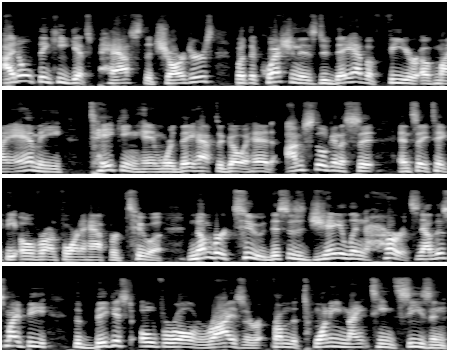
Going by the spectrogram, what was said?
I don't think he gets past the Chargers, but the question is, do they have a fear of Miami taking him where they have to go ahead? I'm still going to sit and say take the over on four and a half for Tua. Number two, this is Jalen Hurts. Now, this might be the biggest overall riser from the 2019 season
